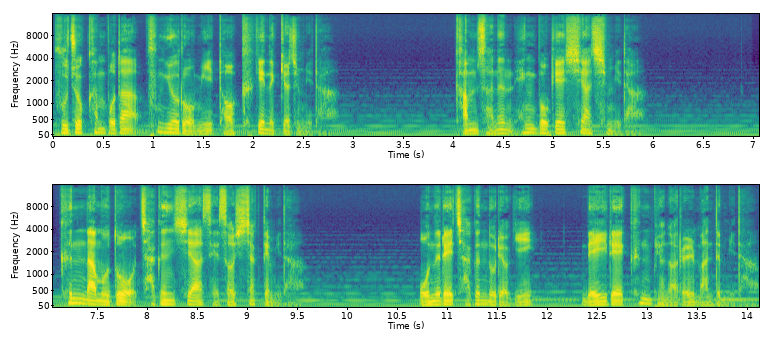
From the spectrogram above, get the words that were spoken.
부족함보다 풍요로움이 더 크게 느껴집니다. 감사는 행복의 씨앗입니다. 큰 나무도 작은 씨앗에서 시작됩니다. 오늘의 작은 노력이 내일의 큰 변화를 만듭니다.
